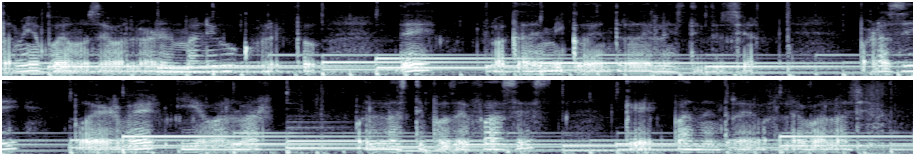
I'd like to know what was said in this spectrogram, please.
también podemos evaluar el manejo correcto de lo académico dentro de la institución, para así poder ver y evaluar pues, los tipos de fases que van dentro de la evaluación.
